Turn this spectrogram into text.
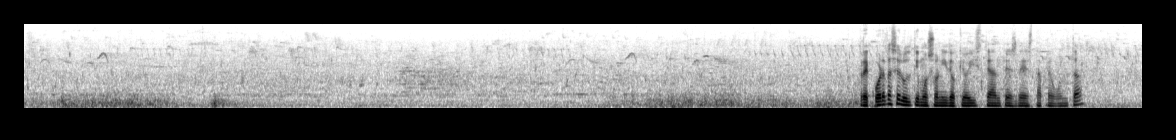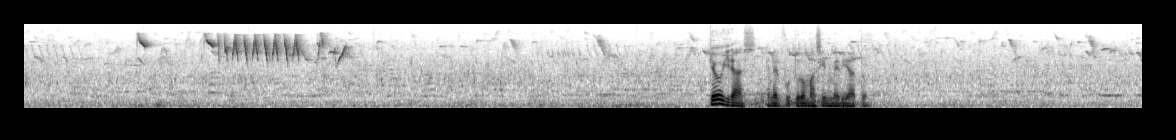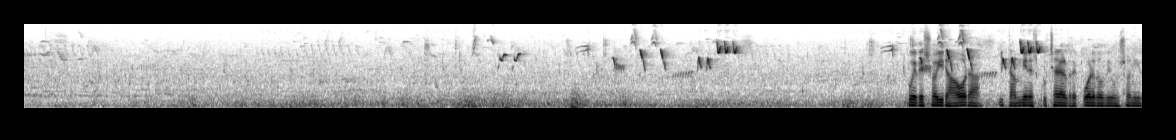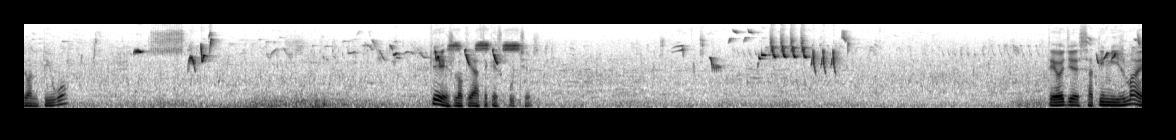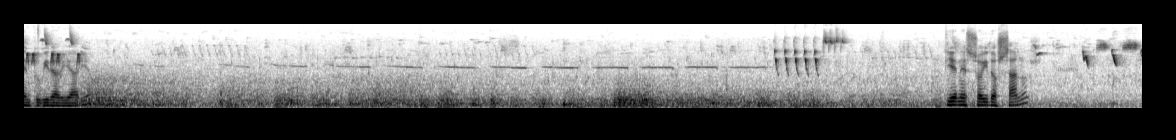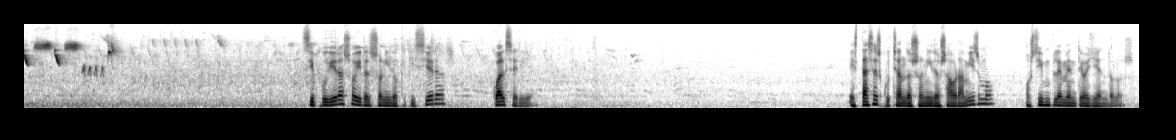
¿Recuerdas el último sonido que oíste antes de esta pregunta? ¿Qué oirás en el futuro más inmediato? ¿Puedes oír ahora y también escuchar el recuerdo de un sonido antiguo? ¿Qué es lo que hace que escuches? ¿Te oyes a ti misma en tu vida diaria? ¿Tienes oídos sanos? Si pudieras oír el sonido que quisieras, ¿cuál sería? ¿Estás escuchando sonidos ahora mismo o simplemente oyéndolos?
